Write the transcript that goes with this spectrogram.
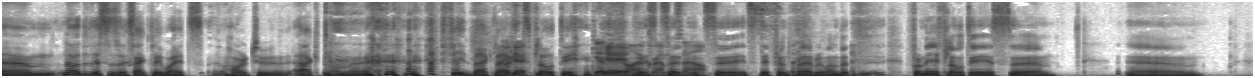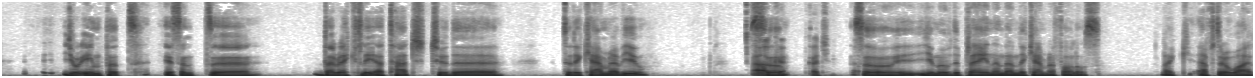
Um, no, this is exactly why it's hard to act on uh, feedback like Okay. it's floaty. Get Yeah, the diagrams So out. it's uh, it's different for everyone. But for me, floaty is um, um, your input isn't uh, directly attached to the to the camera view. Oh, So- okay, gotcha. So you move the plane and then the camera follows, like after a while.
